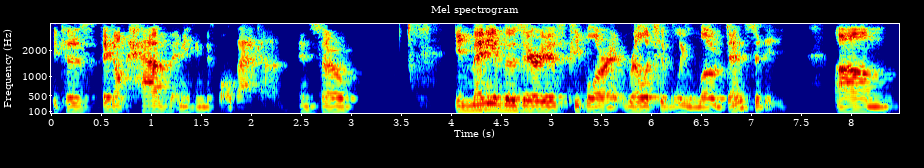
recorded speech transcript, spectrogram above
because they don't have anything to fall back on. And so in many of those areas, people are at relatively low density, um,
